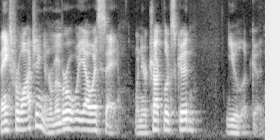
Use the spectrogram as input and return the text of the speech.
Thanks for watching and remember what we always say, when your truck looks good, you look good.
